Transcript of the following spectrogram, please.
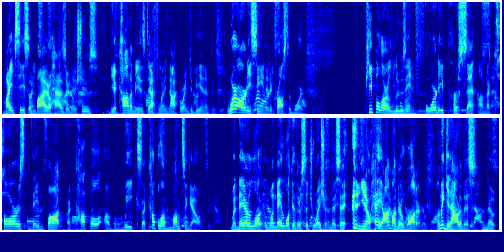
Might see some, biohazard, some biohazard issues. issues. The economy is definitely not going to be in a. We're already seeing it across the board. People are losing 40% on the cars they bought a couple of weeks, a couple of months ago when they are look when they look at their situation and they say, you know, hey, I'm underwater. Let me get out of this note.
